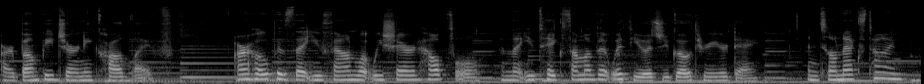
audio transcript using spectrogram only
our bumpy journey called life. Our hope is that you found what we shared helpful and that you take some of it with you as you go through your day. Until next time.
